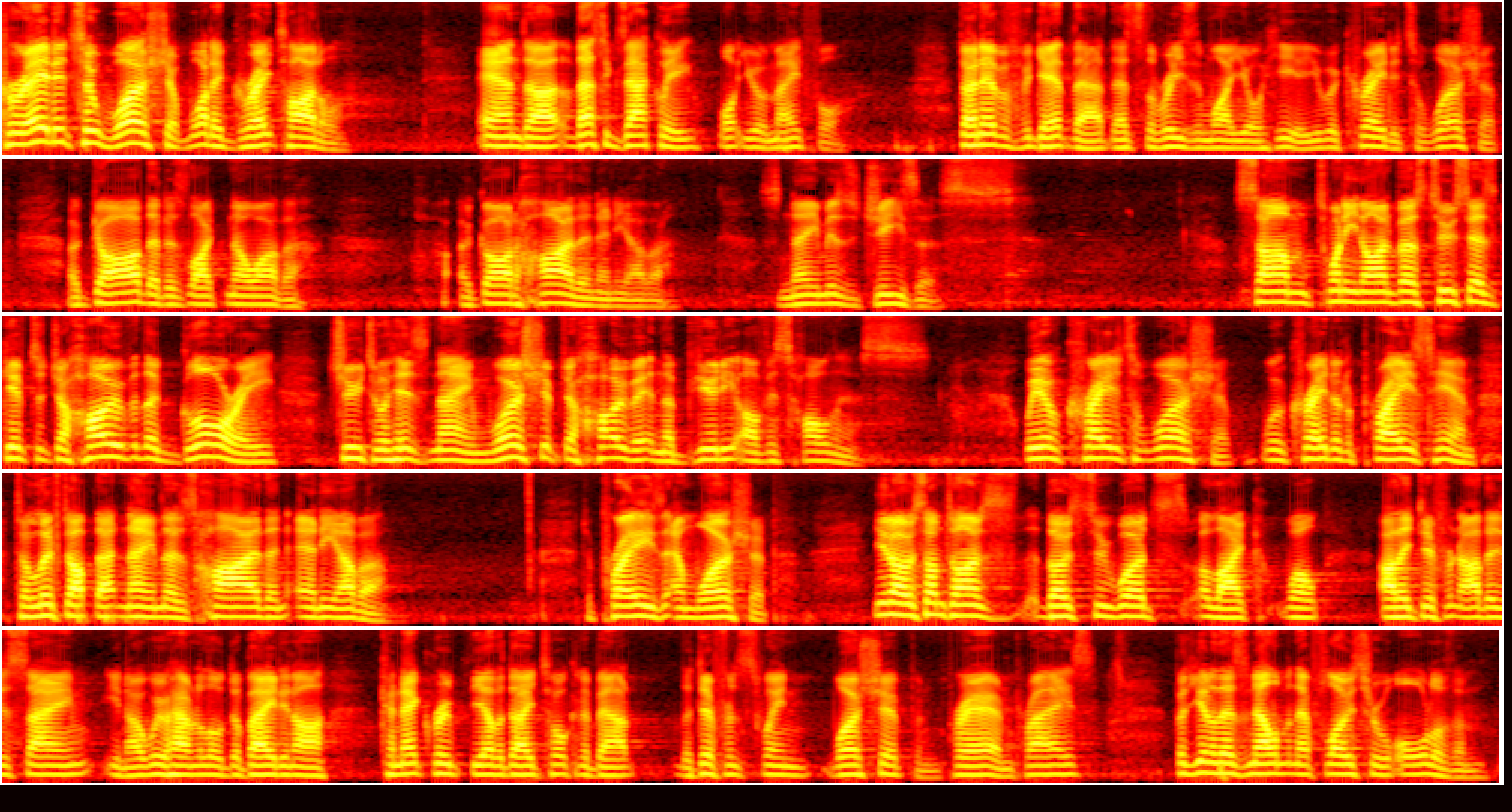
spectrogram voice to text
Created to worship. What a great title. And uh, that's exactly what you were made for. Don't ever forget that. That's the reason why you're here. You were created to worship a God that is like no other, a God higher than any other. His name is Jesus. Psalm 29, verse 2 says, Give to Jehovah the glory due to his name. Worship Jehovah in the beauty of his holiness. We are created to worship. We're created to praise him, to lift up that name that is higher than any other, to praise and worship. You know, sometimes those two words are like, well, are they different? Are they the same? You know, we were having a little debate in our Connect group the other day talking about the difference between worship and prayer and praise. But, you know, there's an element that flows through all of them.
